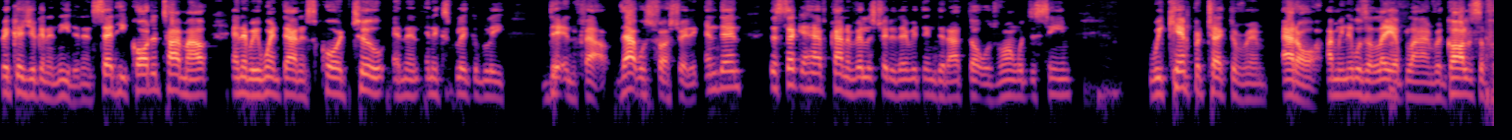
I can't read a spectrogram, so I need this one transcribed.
because you're going to need it. Instead, he called a timeout and then we went down and scored two and then inexplicably didn't foul. That was frustrating. And then the second half kind of illustrated everything that I thought was wrong with this team. We can't protect the rim at all. I mean, it was a layup line, regardless of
